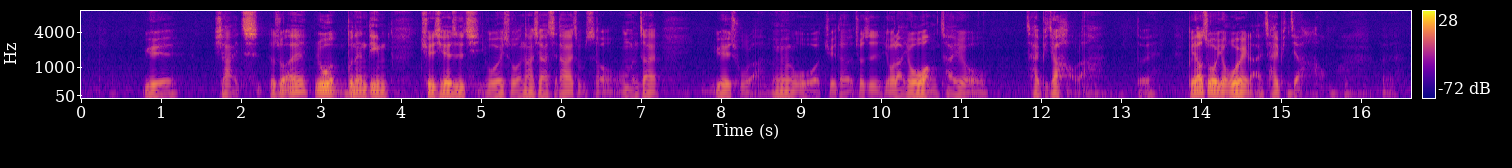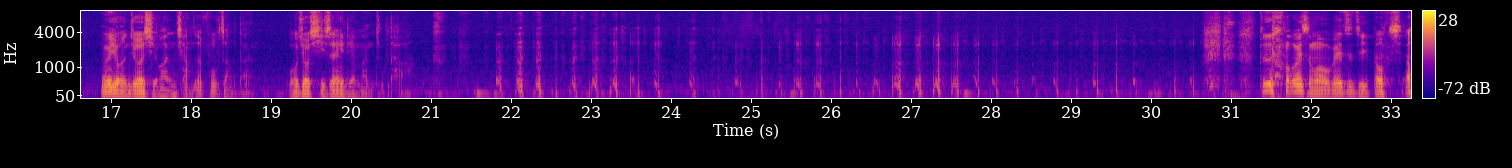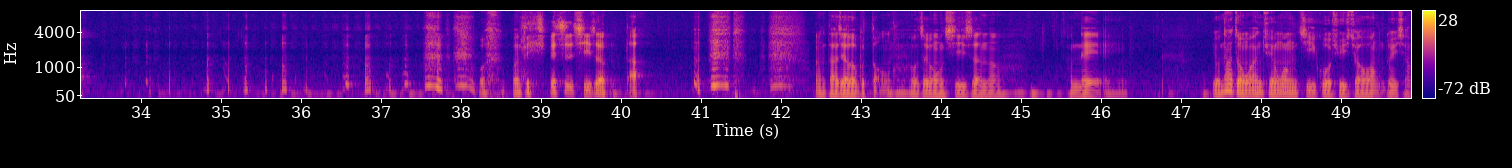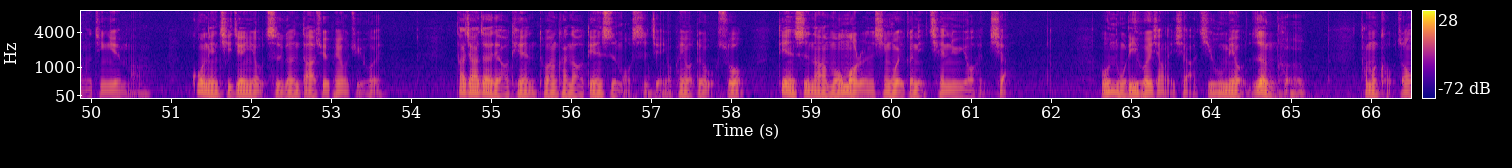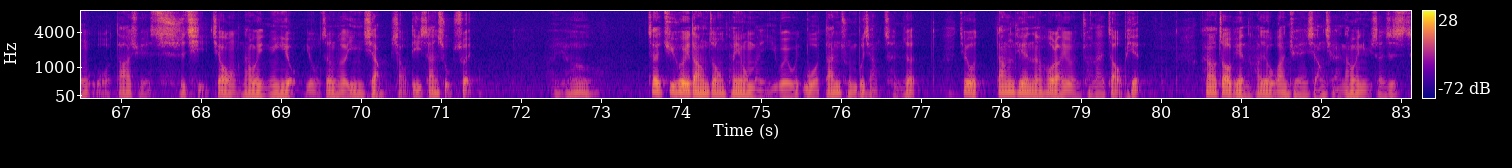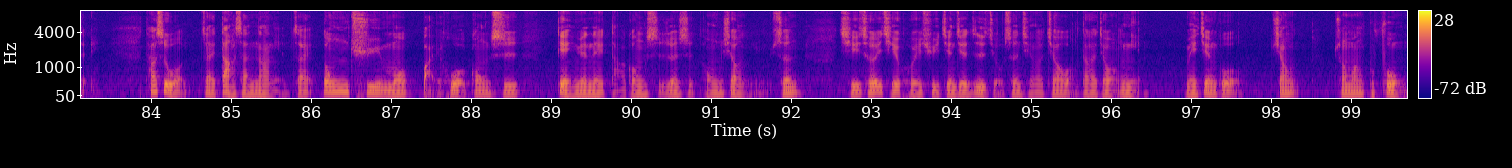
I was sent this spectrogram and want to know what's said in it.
约下一次。他说诶、如果不能定确切的日期，我会说那下一次大概什么时候，我们再约出来。因为我觉得就是有来有往才有才比较好啦。对，不要说有未来才比较好。因为有人就是喜欢抢着付账单，我就牺牲一点满足他。不知道为什么我被自己逗笑。我我的确是牺牲很大，嗯，大家都不懂我这种牺牲哦，很累。有那种完全忘记过去交往对象的经验吗？过年期间有次跟大学朋友聚会，大家在聊天，突然看到电视某事件，有朋友对我说：“电视那某某人的行为跟你前女友很像。”我努力回想了一下，几乎没有任何他们口中我大学时期交往那位女友有任何印象。小弟三十五岁。哎呦，在聚会当中，朋友们以为我单纯不想承认，结果当天呢，后来有人传来照片。看到照片，他就完全想起来那位女生是谁。她是我在大三那年在东区某百货公司电影院内打工时认识同校的女生，骑车一起回去，渐渐日久生情而交往，大概交往一年，没见过相双方父母。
